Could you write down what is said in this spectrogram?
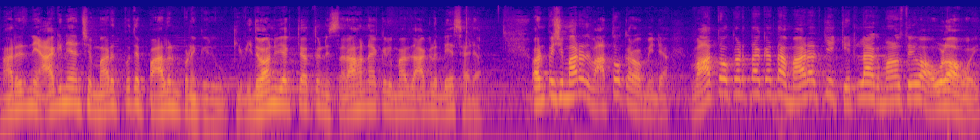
મહારાજની આજ્ઞા છે, મહારાજ પોતે પાલન પણ કર્યું. કે વિદ્વાન વ્યક્તિ હતો ને સરાહના કરી મહારાજ આગળ બેસાડ્યા. અને પછી મહારાજ વાતો કરવા માંડ્યા. વાતો કરતા કરતા મહારાજ કે કેટલાક માણસો એવા અવળા હોય.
